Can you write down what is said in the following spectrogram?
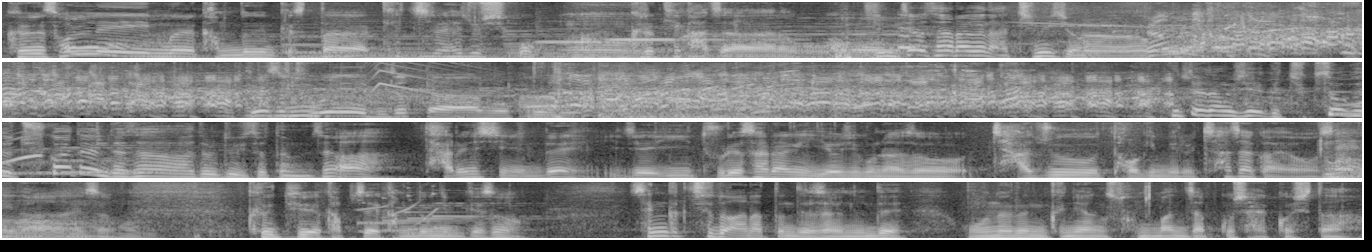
그 설레임을 감독님께서 딱 캐치를 해주시고 그렇게 가자라고. 진짜 사랑은 아침이죠. 그럼요. 그래서 조회에 늦었다 뭐 그런. 그때 당시에 그 즉석에서 추가된 대사들도 있었다면서요? 아 다른 씬인데 이제 이 둘의 사랑이 이어지고 나서 자주 덕임이를 찾아가요 산이가 그래서 그 뒤에 갑자기 감독님께서 생각지도 않았던 대사였는데 오늘은 그냥 손만 잡고 잘 것이다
